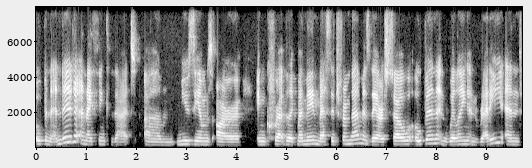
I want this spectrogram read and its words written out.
open ended, and I think that um, museums are incredible like my main message from them is they are so open and willing and ready and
